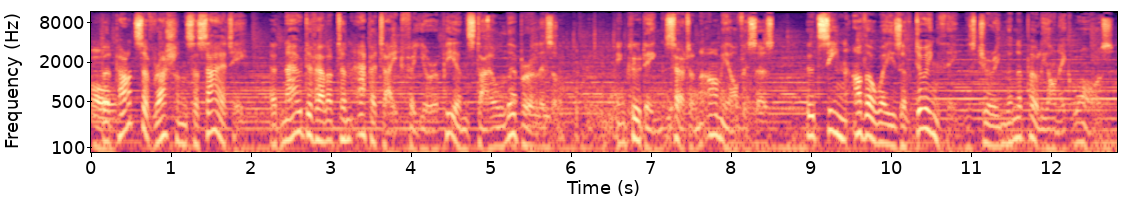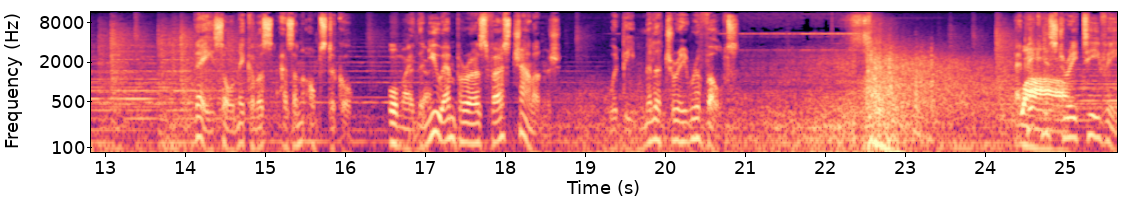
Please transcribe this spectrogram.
Oh, But parts of Russian society had now developed an appetite for European style liberalism, including certain army officers who'd seen other ways of doing things during the Napoleonic Wars. They saw Nicholas as an obstacle. oh my The god. new emperor's first challenge would be military revolt. Epic Wow. History TV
